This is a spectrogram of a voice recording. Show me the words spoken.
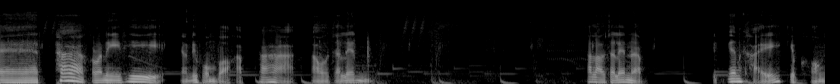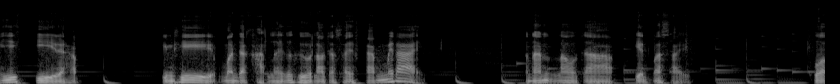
แต่ถ้ากรณีที่อย่างที่ผมบอกครับ ถ้าเราจะเล่น ถ้าเราจะเล่นแบบติดเงื่อนไขเก็บของ EXP นะครับ สิ่งที่มันจะขัดเลยก็คือเราจะใส่แฟ้มไม่ได้ดังนั้นเราจะเปลี่ยนมาใส่ตัว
